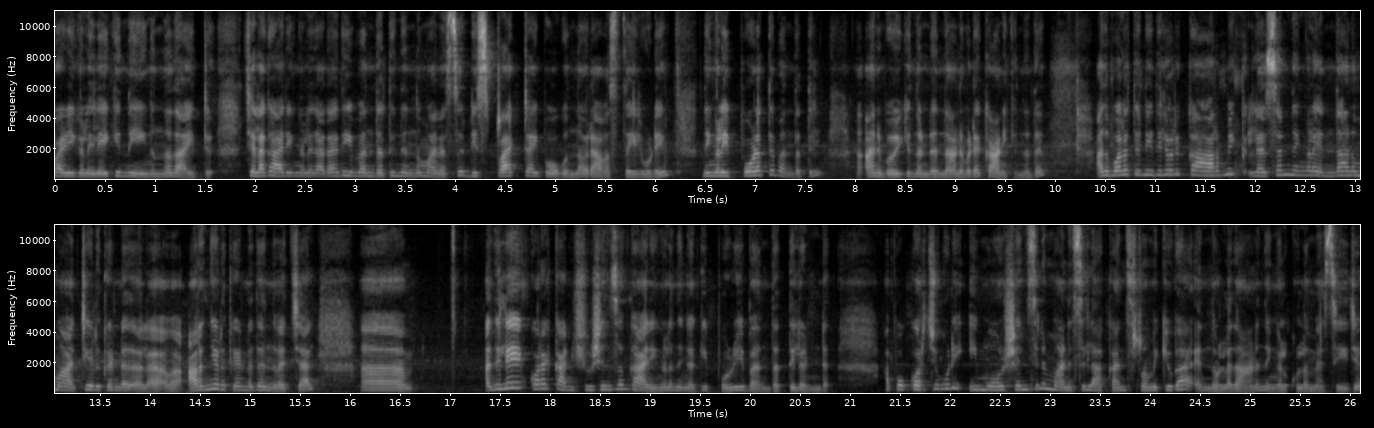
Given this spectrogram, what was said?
വഴികളിലേക്ക് നീങ്ങുന്നതായിട്ട് ചില കാര്യങ്ങൾ അതായത് ഈ ബന്ധത്തിൽ നിന്നും മനസ്സ് ഡിസ്ട്രാക്റ്റ് ആയി പോകുന്ന ഒരവസ്ഥയിലൂടെയും നിങ്ങൾ ഇപ്പോഴത്തെ ബന്ധത്തിൽ അനുഭവിക്കുന്നുണ്ടെന്നാണ് ഇവിടെ കാണിക്കുന്നത്. അതുപോലെ തന്നെ ഇതിലൊരു കാർമിക് ലെസൺ നിങ്ങൾ എന്താണ് മാറ്റിയെടുക്കേണ്ടത് അറിഞ്ഞെടുക്കേണ്ടത് എന്ന് വെച്ചാൽ അതിലെ കുറേ കൺഫ്യൂഷൻസും കാര്യങ്ങളും നിങ്ങൾക്ക് ഇപ്പോഴും ഈ ബന്ധത്തിലുണ്ട്. അപ്പോൾ കുറച്ചും കൂടി ഇമോഷൻസിനെ മനസ്സിലാക്കാൻ ശ്രമിക്കുക എന്നുള്ളതാണ് നിങ്ങൾക്കുള്ള മെസ്സേജ്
